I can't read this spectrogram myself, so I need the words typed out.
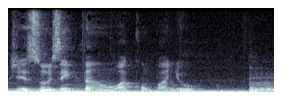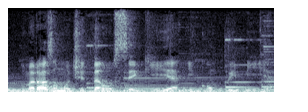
Jesus então o acompanhou. Numerosa multidão o seguia e comprimia.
